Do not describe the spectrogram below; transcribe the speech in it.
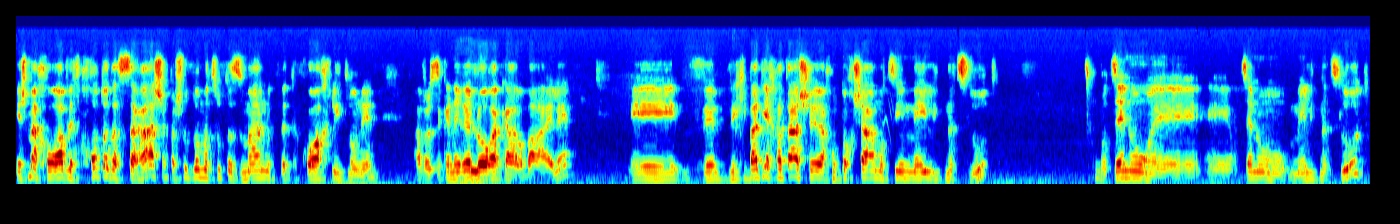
יש מאחוריו לפחות עוד עשרה שפשוט לא מצאו את הזמן ואת הכוח להתלונן. אבל זה כנראה לא רק הארבעה האלה. אה, וקיבלתי החלטה שאנחנו תוך שעה מוצאים מייל התנצלות, הוצאנו, אה, אה, הוצאנו מייל התנצלות,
